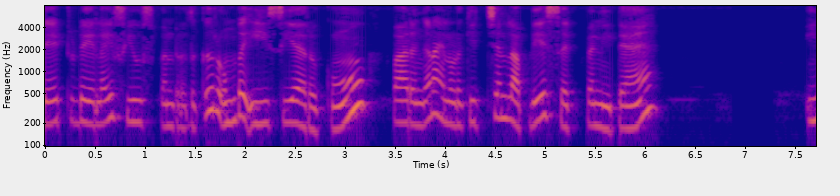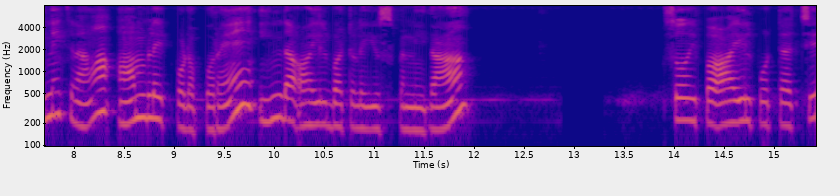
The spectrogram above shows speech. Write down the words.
day to day life use பண்ணுறதுக்கு ரொம்ப ஈஸியாக இருக்கும். பாருங்கள் நான் என்னோடய கிச்சனில் அப்படியே செட் பண்ணிட்டேன். இன்றைக்கி நான் ஆம்லேட் போட போகிறேன் இந்த ஆயில் பாட்டிலை யூஸ் பண்ணி தான் ஸோ இப்போ ஆயில் போட்டாச்சு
